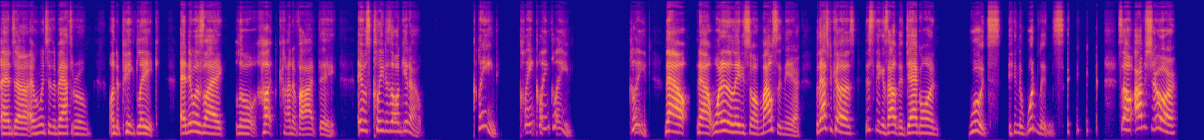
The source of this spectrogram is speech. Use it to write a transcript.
and uh and we went to the bathroom on the pink lake and it was like little hut kind of vibe thing. It was clean as all get out. Clean Clean, clean, clean. Clean. Now, now one of the ladies saw a mouse in there, but that's because this thing is out in the daggone woods, in the woodlands. so I'm sure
